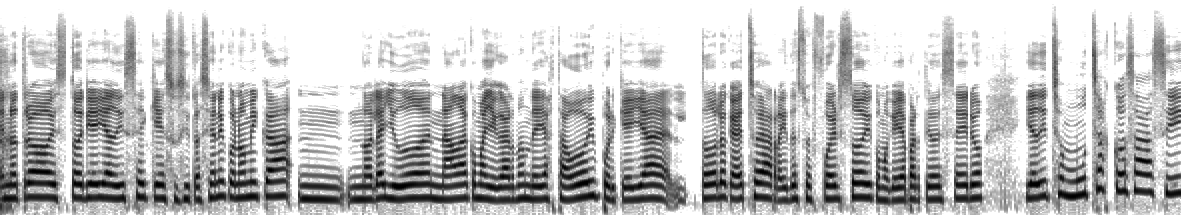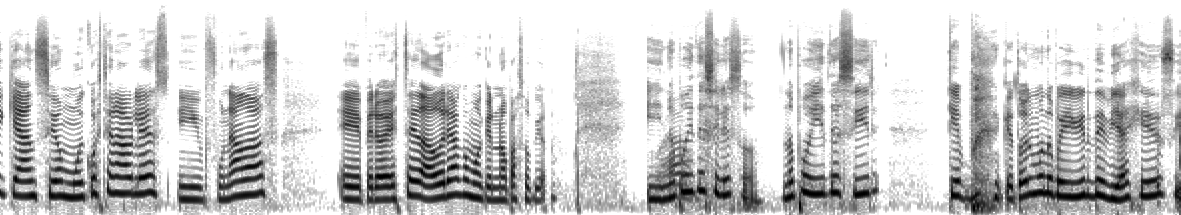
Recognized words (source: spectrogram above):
En otra historia ella dice que su situación económica mm, no le ayudó en nada como a llegar donde ella está hoy porque ella todo lo que ha hecho es a raíz de su esfuerzo y como que ella partió de cero y ha dicho muchas cosas así que han sido muy cuestionables y funadas. Eh, pero este de ahora como que no pasó piola. Y no podéis decir eso. No podéis decir que, que todo el mundo puede vivir de viajes y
